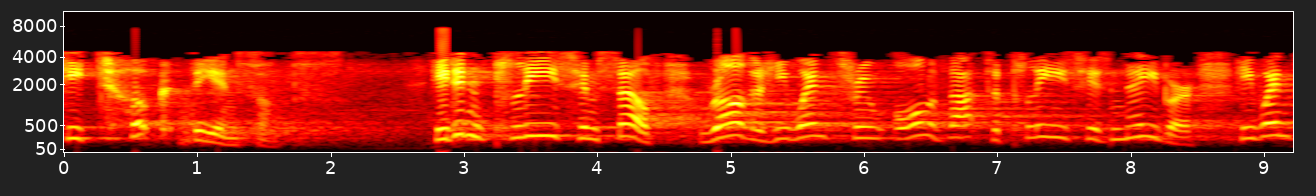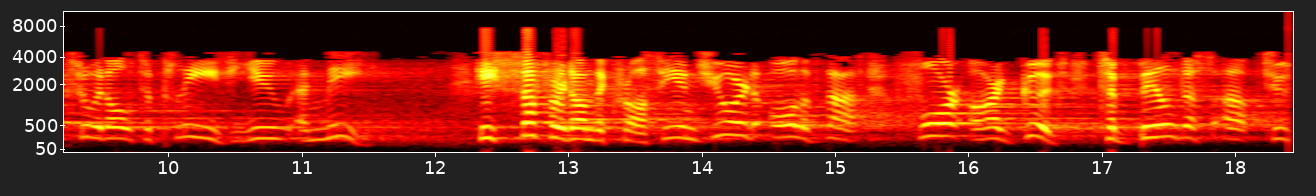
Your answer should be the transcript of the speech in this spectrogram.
He took the insults. He didn't please himself. Rather, he went through all of that to please his neighbor. He went through it all to please you and me. He suffered on the cross. He endured all of that for our good, to build us up, to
